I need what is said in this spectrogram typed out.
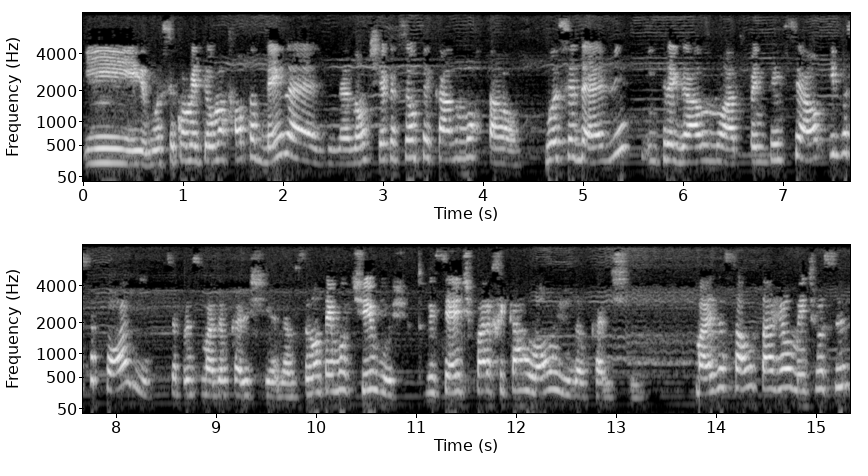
e você cometeu uma falta bem leve, né? não chega a ser um pecado mortal. Você deve entregá-lo no ato penitencial e você pode se aproximar da Eucaristia. Né? Você não tem motivos suficientes para ficar longe da Eucaristia. Mas é salutar realmente você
